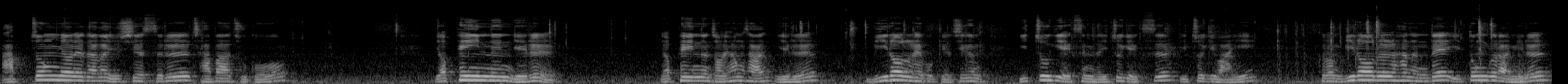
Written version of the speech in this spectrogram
앞쪽 면에다가 UCS를 잡아주고 옆에 있는 얘를 옆에 있는 저 형상 얘를 미러를 해볼게요. 지금 이쪽이 x입니다. 이쪽이 x, 이쪽이 y. 그럼 미러를 하는데 이 동그라미를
